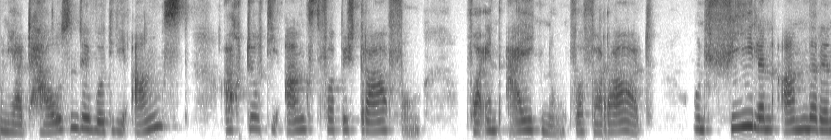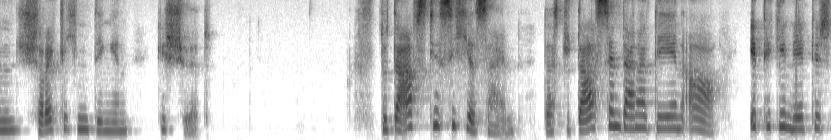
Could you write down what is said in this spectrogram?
und Jahrtausende wurde die Angst, auch durch die Angst vor Bestrafung, vor Enteignung, vor Verrat und vielen anderen schrecklichen Dingen geschürt. Du darfst dir sicher sein, dass du das in deiner DNA epigenetisch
